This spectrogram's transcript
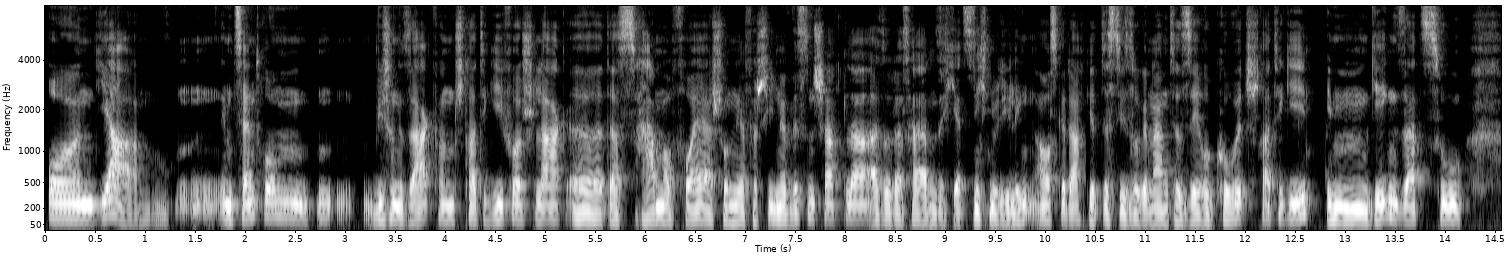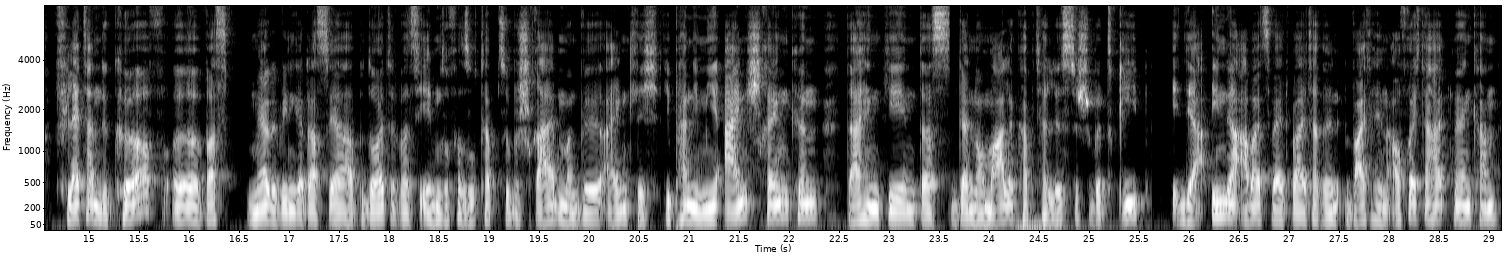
Und ja, im Zentrum, wie schon gesagt, vom Strategievorschlag, äh, das haben auch vorher schon ja verschiedene Wissenschaftler, also das haben sich jetzt nicht nur die Linken ausgedacht, gibt es die sogenannte Zero-Covid-Strategie. Im Gegensatz zu flatternde Curve, äh, was mehr oder weniger das ja bedeutet, was ich eben so versucht habe zu beschreiben. Man will eigentlich die Pandemie einschränken, dahingehend, dass der normale kapitalistische Betrieb in der, in der Arbeitswelt weiterhin, weiterhin aufrechterhalten werden kann,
